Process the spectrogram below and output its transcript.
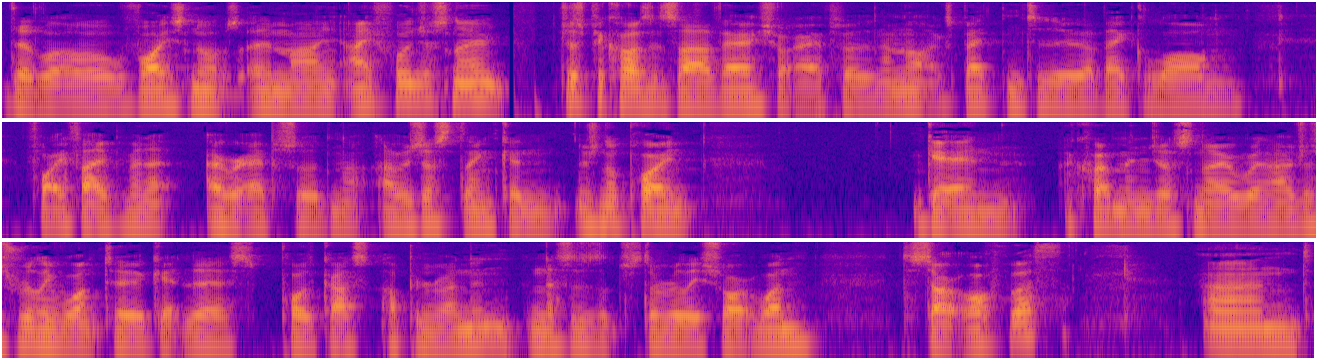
the little voice notes in my iPhone just now, just because it's a very short episode and I'm not expecting to do a big long 45 minute hour episode. And I was just thinking there's no point getting equipment just now when I just really want to get this podcast up and running. And this is just a really short one to start off with. And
